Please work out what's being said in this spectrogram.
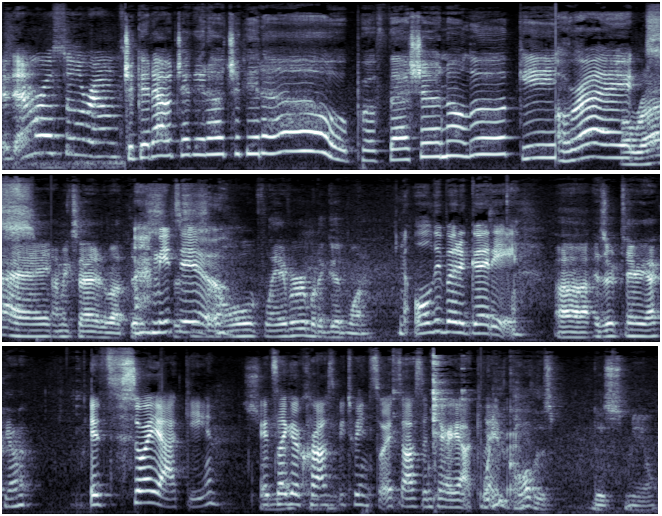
Is Emeril still around? Check it out, check it out, check it out. Professional looking. All right. All right. I'm excited about this. Me This is too. an old flavor, but a good one. An oldie but a goodie. Uh, is there teriyaki on it? It's soyaki. It's like a Soyaki. cross between soy sauce and teriyaki What do you call this this meal?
